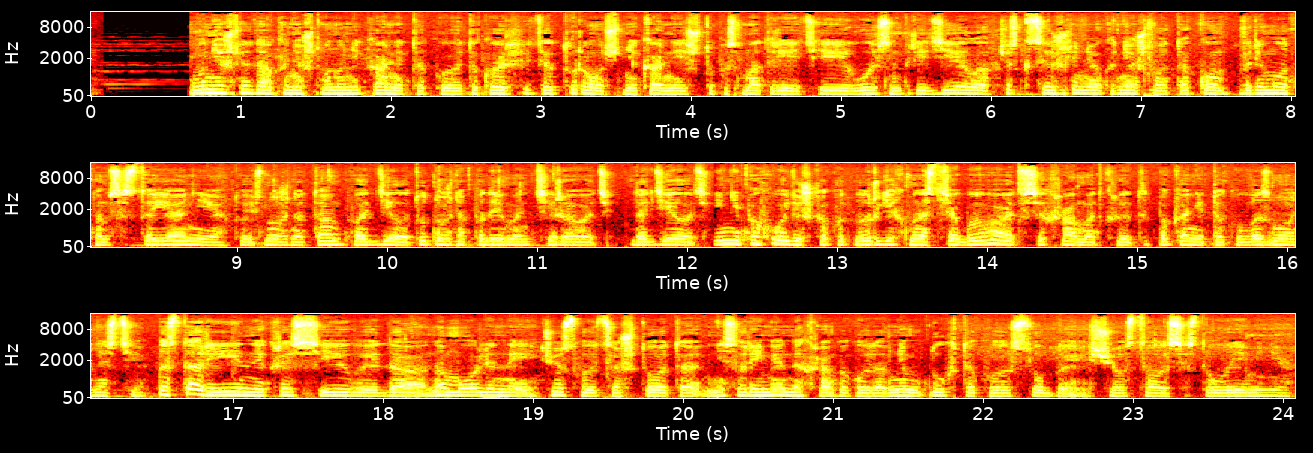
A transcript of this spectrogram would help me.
Внешне, да, конечно, он уникальный такой. Такой архитектура очень уникальная, есть что посмотреть. И восемь пределов. Сейчас, к сожалению, конечно, в таком в ремонтном состоянии. То есть нужно там подделать, тут нужно подремонтировать, доделать. И не походишь, как вот в других монастырях бывает, все храмы открыты, пока нет такой возможности. Старинный, красивый, да, намоленный. Чувствуется, что это не современный храм какой-то, а в нем дух такой особый еще остался с того времени.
